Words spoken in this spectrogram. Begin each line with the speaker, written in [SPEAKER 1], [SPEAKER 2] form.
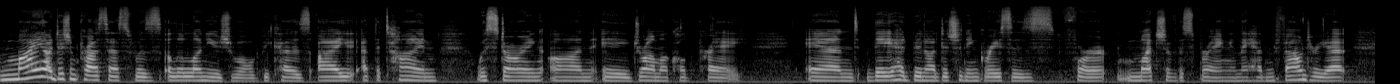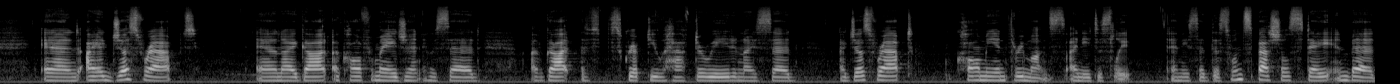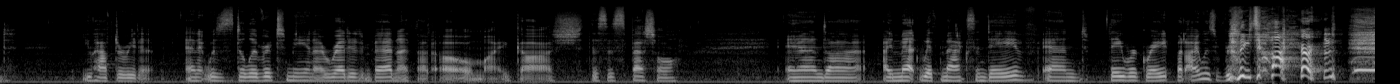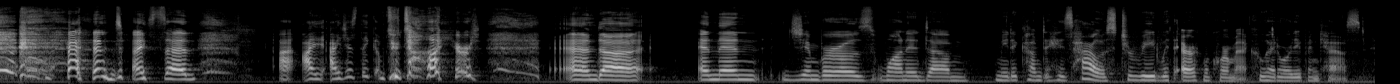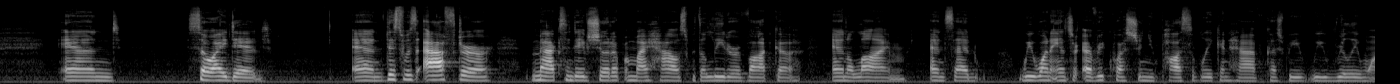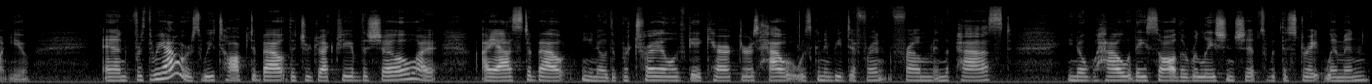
[SPEAKER 1] My audition process was a little unusual because I, at the time, was starring on a drama called Prey. And they had been auditioning Graces for much of the spring and they hadn't found her yet. And I had just wrapped and I got a call from my agent who said, I've got a script you have to read. And I said, I just wrapped, call me in three months. I need to sleep. And he said, This one's special, stay in bed. You have to read it and it was delivered to me and I read it in bed and I thought, oh my gosh, this is special. And uh, I met with Max and Dave and they were great, but I was really tired. and I said, I, I just think I'm too tired. And, uh, and then Jim Burrows wanted um, me to come to his house to read with Eric McCormack, who had already been cast. And so I did. And this was after Max and Dave showed up at my house with a liter of vodka and a lime and said, we want to answer every question you possibly can have because we, we really want you. And for three hours, we talked about the trajectory of the show. I, I asked about, you know, the portrayal of gay characters, how it was going to be different from in the past, you know, how they saw the relationships with the straight women.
